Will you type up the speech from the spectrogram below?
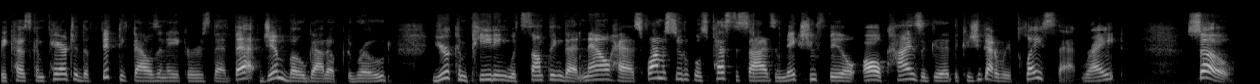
because compared to the 50,000 acres that that Jimbo got up the road, you're competing with something that now has pharmaceuticals, pesticides, and makes you feel all kinds of good because you got to replace that, right? So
